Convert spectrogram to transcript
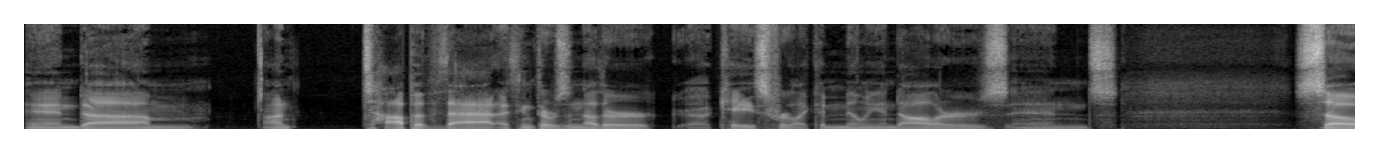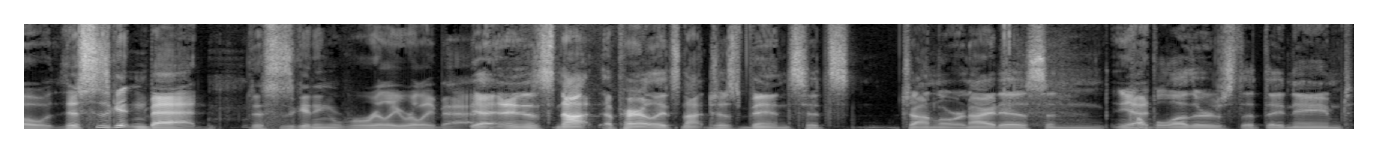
And um, on top of that, I think there was another uh, case for like a million dollars. And so this is getting bad. This is getting really, really bad. Yeah, and it's not apparently it's not just Vince. It's John Laurinaitis and a Yeah. couple others that they named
